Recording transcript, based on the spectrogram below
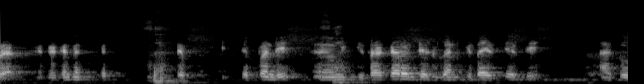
సార్? సార్. చెప్పండి. మీకు సహకారం చేసేదానికి దయచేసి నాకు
